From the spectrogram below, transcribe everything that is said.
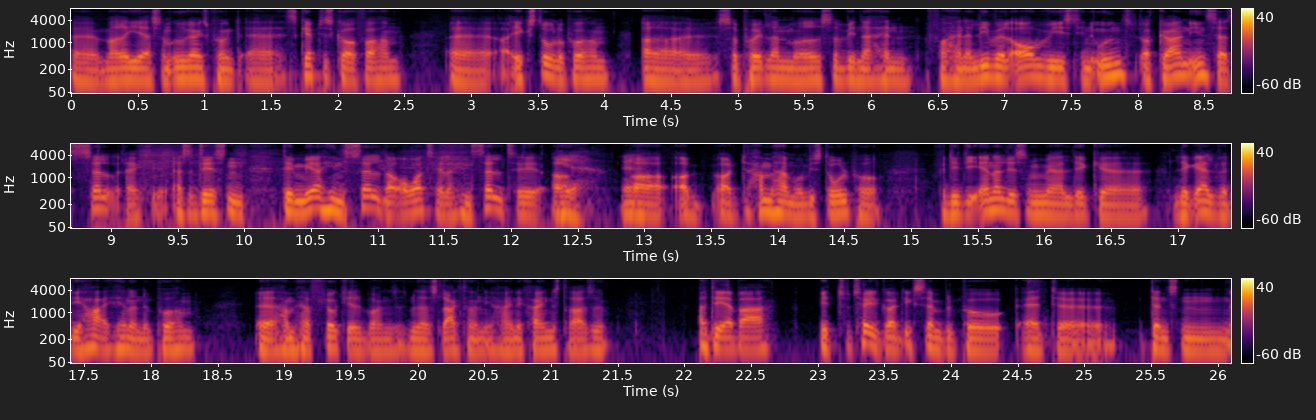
øh, Maria som udgangspunkt er skeptisk over for ham, øh, og ikke stoler på ham. Og øh, så på et eller andet måde, så vinder han, for han alligevel overbevist hende uden at gøre en indsats selv rigtigt. Altså det er, sådan, det er mere hende selv, der overtaler hende selv til at, Ja, ja. og, og, og ham her må vi stole på. Fordi de ender ligesom med at lægge, øh, lægge alt, hvad de har i hænderne på ham. Uh, ham her flugthjælperen, som der er slagteren i Heine Heinestrasse. Og det er bare et totalt godt eksempel på, at øh, den, sådan,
